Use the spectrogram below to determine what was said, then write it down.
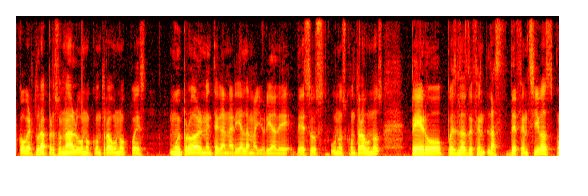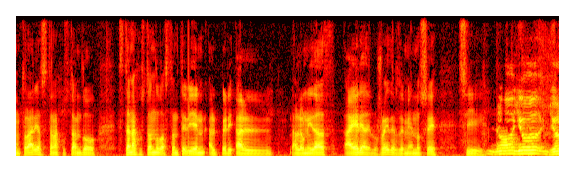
cobertura personal o uno contra uno, pues muy probablemente ganaría la mayoría de, esos unos contra unos, pero pues las, las defensivas contrarias están ajustando, están ajustando bastante bien al, al, a la unidad aérea de los Raiders, de mí, no sé si... No, yo, yo,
